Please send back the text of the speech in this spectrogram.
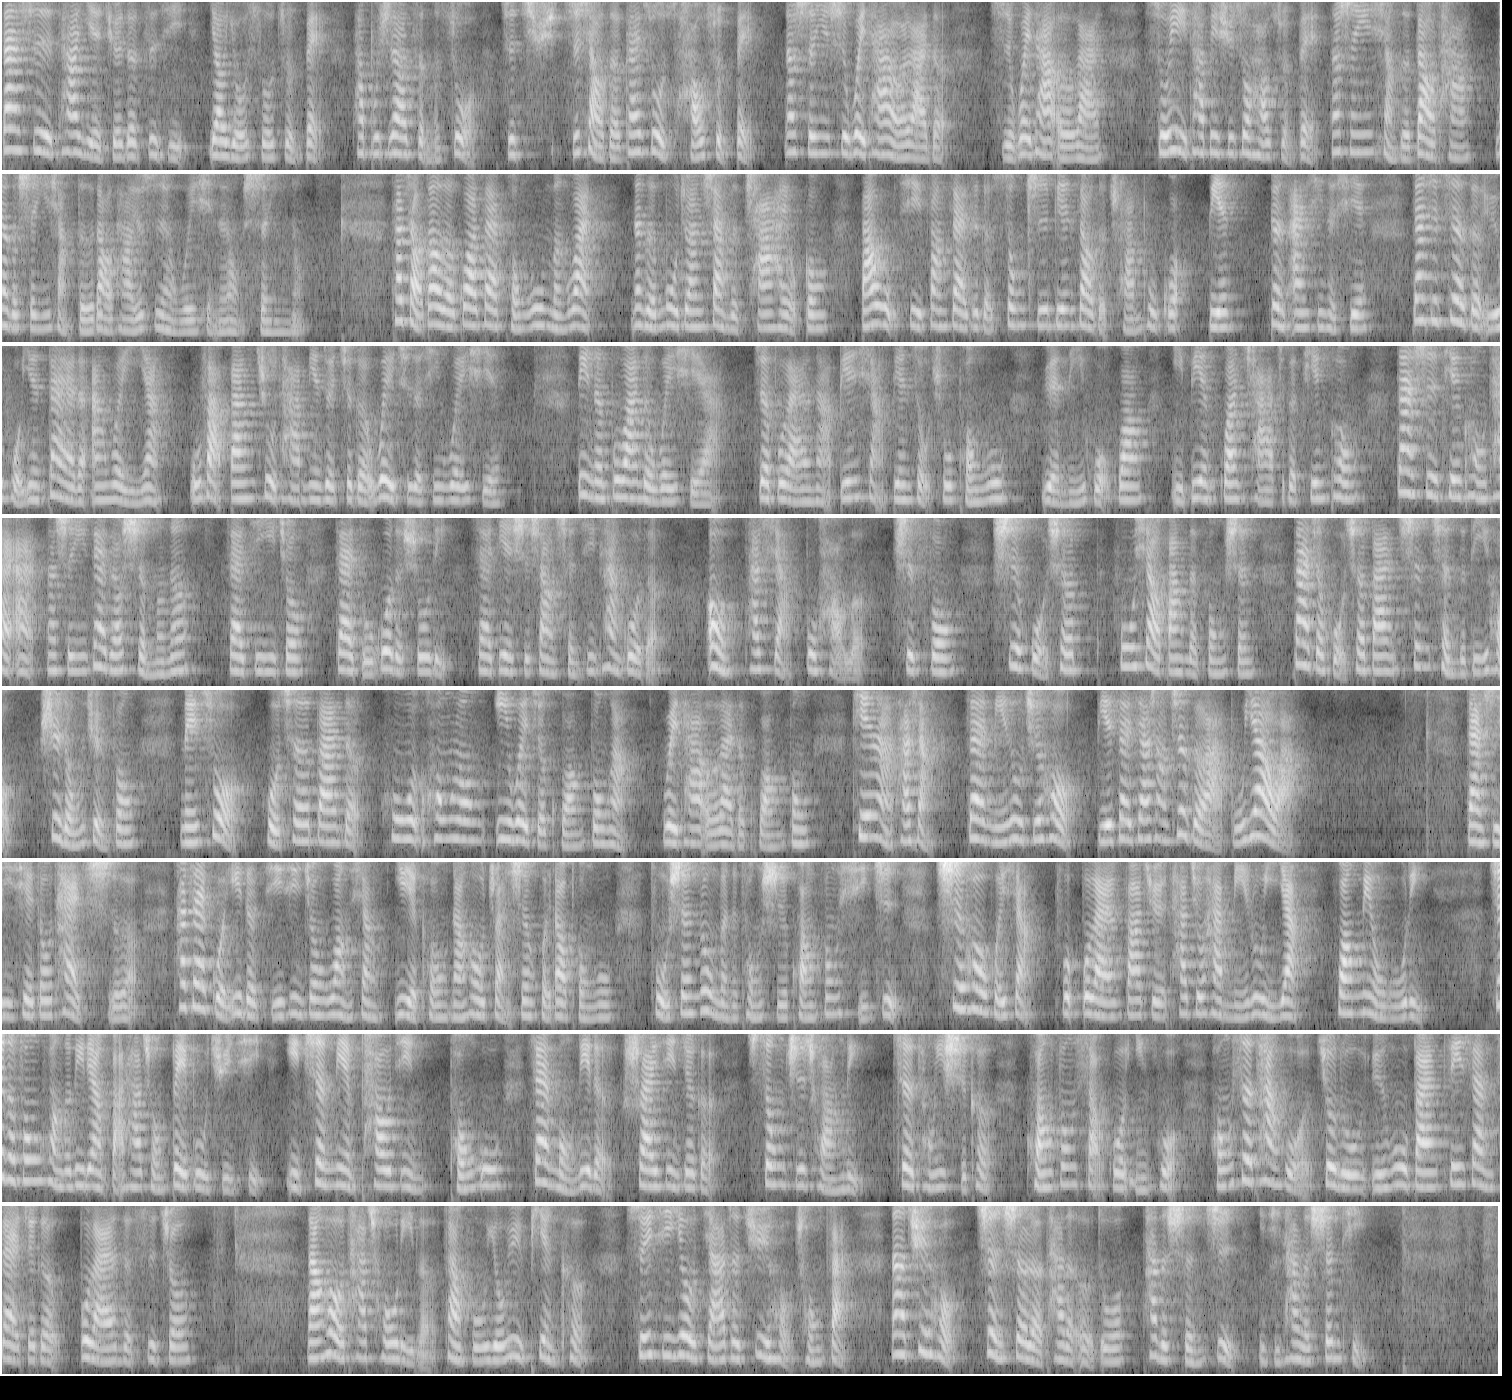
但是他也觉得自己要有所准备。他不知道怎么做，只只晓得该做好准备。那声音是为他而来的，只为他而来，所以他必须做好准备。那声音想得到他。那个声音想得到他，就是很危险的那种声音哦。他找到了挂在棚屋门外那个木桩上的叉还有弓，把武器放在这个松枝编造的床铺边，更安心了些。但是这个与火焰带来的安慰一样，无法帮助他面对这个未知的新威胁，令人不安的威胁啊！这布莱恩啊，边想边走出棚屋，远离火光，以便观察这个天空。但是天空太暗，那声音代表什么呢？在记忆中，在读过的书里，在电视上曾经看过的。哦，他想，不好了，是风，是火车呼啸般的风声，带着火车般深沉的低吼，是龙卷风。没错，火车般的呼轰隆意味着狂风啊，为他而来的狂风。天啊，他想，在迷路之后，别再加上这个啊，不要啊！但是，一切都太迟了。他在诡异的寂静中望向夜空，然后转身回到棚屋，俯身入门的同时，狂风袭至。事后回想，布布莱恩发觉，他就和麋鹿一样荒谬无理。这个疯狂的力量把他从背部举起，以正面抛进棚屋，再猛烈的摔进这个松枝床里。这同一时刻，狂风扫过萤火。红色炭火就如云雾般飞散在这个布莱恩的四周，然后他抽离了，仿佛犹豫片刻，随即又夹着巨吼重返。那巨吼震慑了他的耳朵、他的神智以及他的身体。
